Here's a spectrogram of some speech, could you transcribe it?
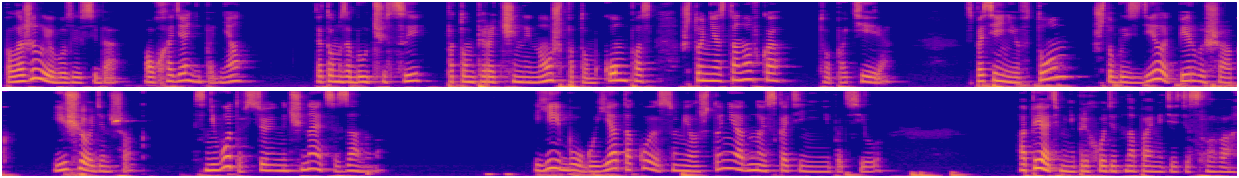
Положил ее возле себя, а уходя не поднял. Потом забыл часы, потом перочинный нож, потом компас. Что не остановка, то потеря. Спасение в том, чтобы сделать первый шаг. Еще один шаг. С него-то все и начинается заново. Ей-богу, я такое сумел, что ни одной скотине не под силу. Опять мне приходят на память эти слова.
